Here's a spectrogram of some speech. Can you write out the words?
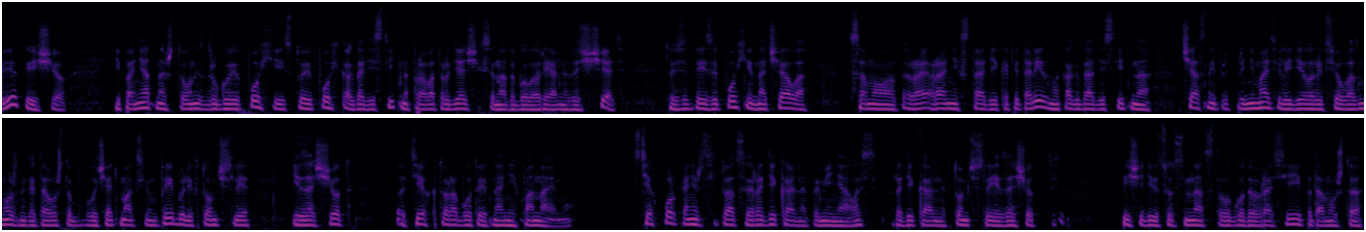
века еще, и понятно, что он из другой эпохи, из той эпохи, когда действительно права трудящихся надо было реально защищать. То есть это из эпохи начала самого ранних стадий капитализма, когда действительно частные предприниматели делали все возможное для того, чтобы получать максимум прибыли, в том числе и за счет тех, кто работает на них по найму. С тех пор, конечно, ситуация радикально поменялась, радикально, в том числе и за счет 1917 года в России, потому что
